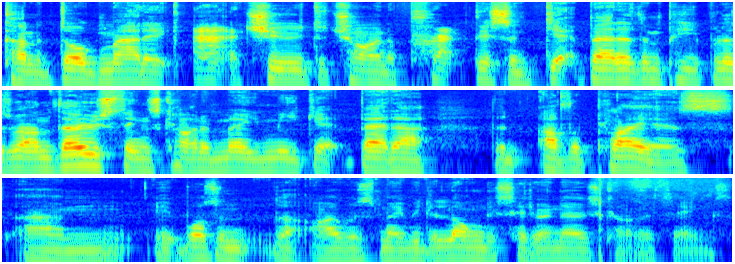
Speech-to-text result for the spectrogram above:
kind of dogmatic attitude to trying to practice and get better than people as well. And those things kind of made me get better than other players. Um, it wasn't that I was maybe the longest hitter and those kind of things.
